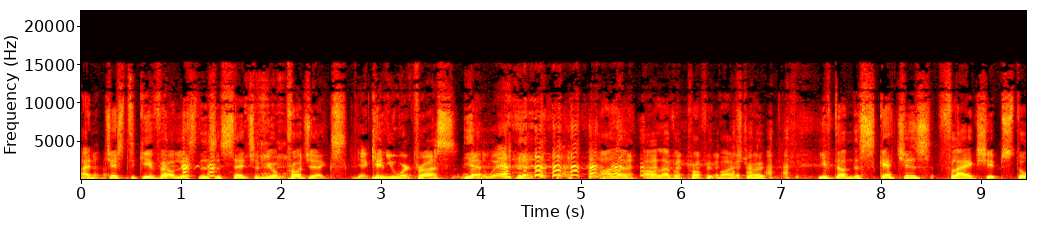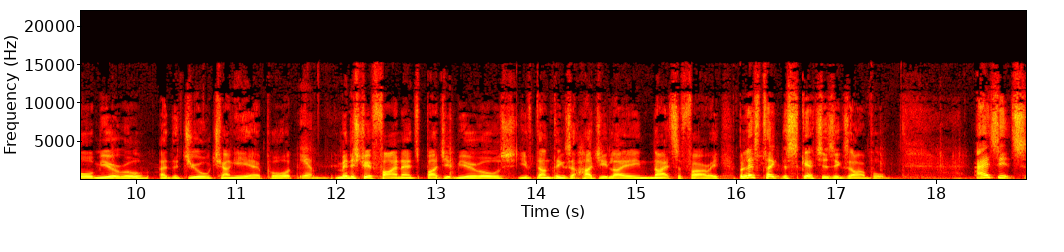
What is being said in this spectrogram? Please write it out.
And just to give our listeners a sense of your projects, Yeah, can you work for us? Yeah. By the way, I'll have, I'll have a profit maestro. You've done the Skechers flagship store mural at the Jewel Changi Airport. Yep. Ministry of Finance budget murals. You've done things at Haji Lane, Night Safari. But let's take the Skechers example. As it's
